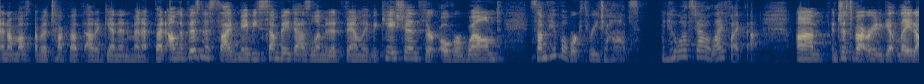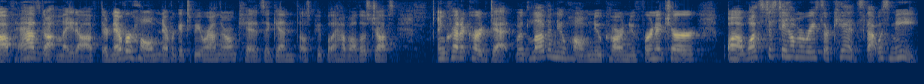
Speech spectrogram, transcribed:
and I'm, I'm going to talk about that again in a minute, but on the business side, maybe somebody that has limited family vacations, they're overwhelmed. Some people work three jobs. I mean, who wants to have a life like that? Um, just about ready to get laid off, has gotten laid off. They're never home, never get to be around their own kids. Again, those people that have all those jobs. And credit card debt. Would love a new home, new car, new furniture. Uh, wants to stay home and raise their kids. That was me.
